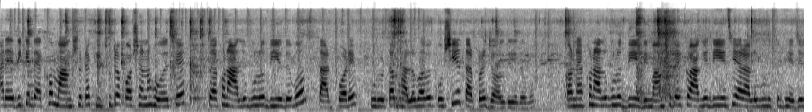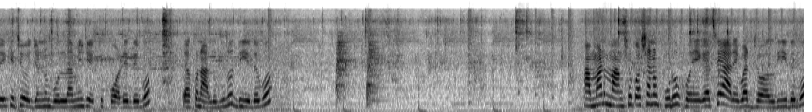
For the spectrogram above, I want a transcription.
আর এদিকে দেখো মাংসটা কিছুটা কষানো হয়েছে, তো এখন আলুগুলো দিয়ে দেব, তারপরে পুরোটা ভালোভাবে কষিয়ে তারপরে জল দিয়ে দেবো। কারণ এখন আলুগুলো দিয়ে দিই। মাংসটা একটু আগে দিয়েছি আর আলুগুলো তো ভেজে রেখেছি, ওই জন্য বললামই যে একটু পরে দেব। তো এখন আলুগুলো দিয়ে দেব। আমার মাংস কষানো পুরো হয়ে গেছে আর এবার জল দিয়ে দেবো।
